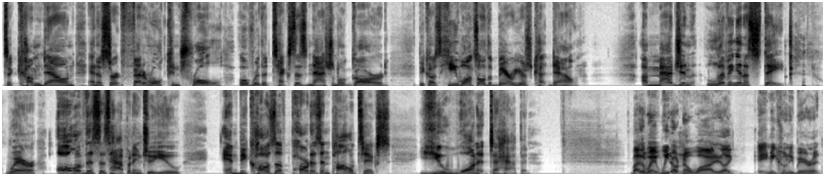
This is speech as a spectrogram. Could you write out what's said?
to come down and assert federal control over the Texas National Guard because he wants all the barriers cut down. Imagine living in a state where all of this is happening to you, and because of partisan politics, you want it to happen. By the way, we don't know why like Amy Coney Barrett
